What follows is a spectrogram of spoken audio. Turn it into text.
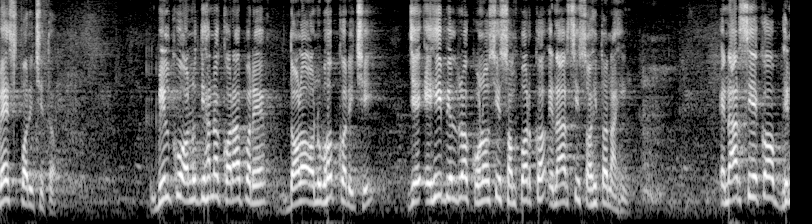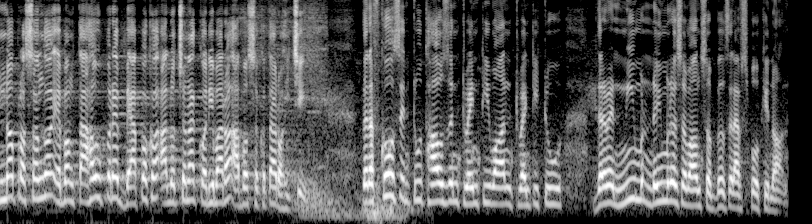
ବେଶ୍ ପରିଚିତ ବିଲ୍କୁ ଅନୁଧ୍ୟାନ କରା ପରେ ଦଳ ଅନୁଭବ କରିଛି ଯେ ଏହି ବିଲ୍ର କୌଣସି ସମ୍ପର୍କ ଏନ୍ଆର୍ସି ସହିତ ନାହିଁ ଏନ୍ଆର୍ସି ଏକ ଭିନ୍ନ ପ୍ରସଙ୍ଗ ଏବଂ ତାହା ଉପରେ ବ୍ୟାପକ ଆଲୋଚନା କରିବାର ଆବଶ୍ୟକତା ରହିଛି Then, of course, in 2021 22, there were num- numerous amounts of bills that I've spoken on.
